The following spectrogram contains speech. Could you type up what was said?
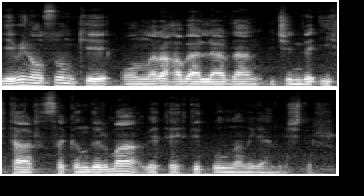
Yemin olsun ki onlara haberlerden içinde ihtar, sakındırma ve tehdit bulunanı gelmiştir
